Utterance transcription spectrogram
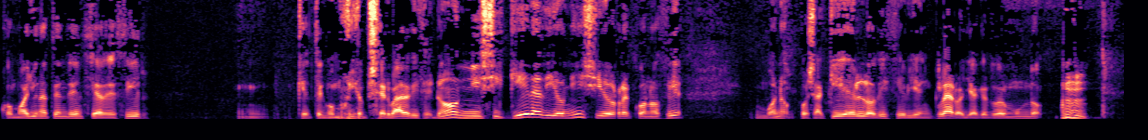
como hay una tendencia a decir que tengo muy observada, dice, no, ni siquiera Dionisio reconocía. Bueno, pues aquí él lo dice bien claro, ya que todo el mundo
